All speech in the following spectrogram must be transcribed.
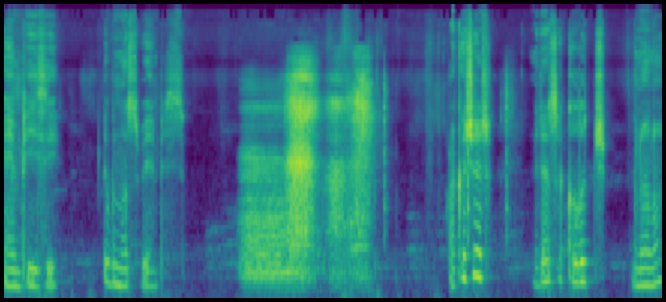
NPC. E bu nasıl bir NPC? Arkadaşlar nedense kılıç bu ne lan?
